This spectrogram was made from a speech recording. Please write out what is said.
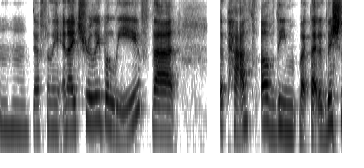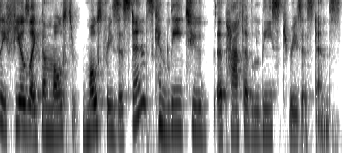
Mm-hmm, definitely. And I truly believe that the path of the that initially feels like the most most resistance can lead to the path of least resistance.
